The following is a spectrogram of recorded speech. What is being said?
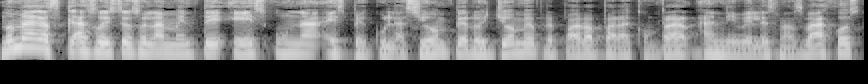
No me hagas caso, esto solamente es una especulación, pero yo me preparo para comprar a niveles más bajos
